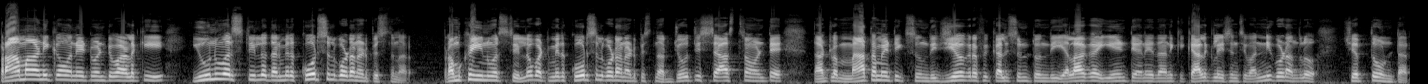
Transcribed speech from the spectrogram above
ప్రామాణికం అనేటువంటి వాళ్ళకి యూనివర్సిటీలో దాని మీద కోర్సులు కూడా నడిపిస్తున్నారు. ప్రముఖ యూనివర్సిటీల్లో వాటి మీద కోర్సులు కూడా నడిపిస్తున్నారు. జ్యోతిష్ శాస్త్రం అంటే దాంట్లో మ్యాథమెటిక్స్ ఉంది జియోగ్రఫీ కలిసి ఉంటుంది ఎలాగా ఏంటి అనే దానికి క్యాలిక్యులేషన్స్ ఇవన్నీ కూడా అందులో చెప్తూ ఉంటారు.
